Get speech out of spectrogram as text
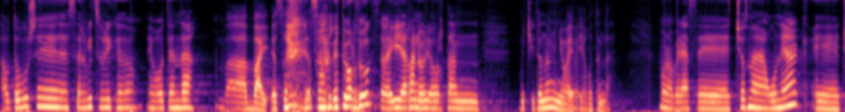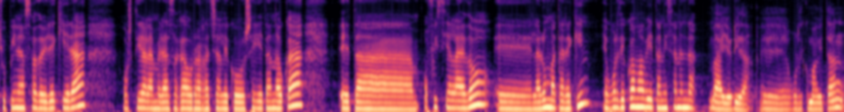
Autobuse zerbitzurik edo egoten da? Ba, bai, ez, ez galdetu hor duk, ze bai, erran hori hortan utxiten duen, minio bai, bai, egoten da. Bueno, beraz, e, txosna guneak, e, txupinazo edo irekiera, ostirala beraz gaur arratsaleko seietan dauka, eta ofiziala edo e, larun batarekin, eguerdiko amabietan izanen da? Bai, hori da, e, eguerdiko amabietan,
